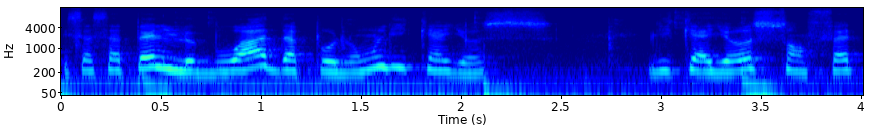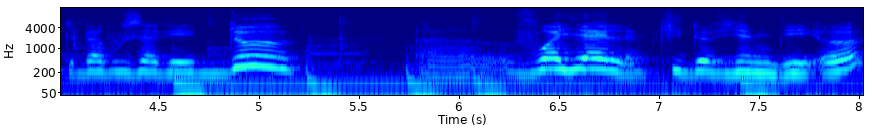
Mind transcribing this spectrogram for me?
et ça s'appelle le bois d'Apollon, Lycaios. Lycaios, en fait, ben, vous avez deux euh, voyelles qui deviennent des E,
